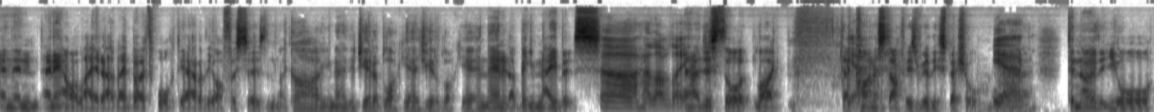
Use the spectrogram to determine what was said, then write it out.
And then an hour later, they both walked out of the offices and like, oh, you know, did you get a block? Yeah, did you get a block? Yeah, and they ended up being neighbours. Oh, how lovely! And I just thought like that yeah. kind of stuff is really special. Yeah, uh, to know that you're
